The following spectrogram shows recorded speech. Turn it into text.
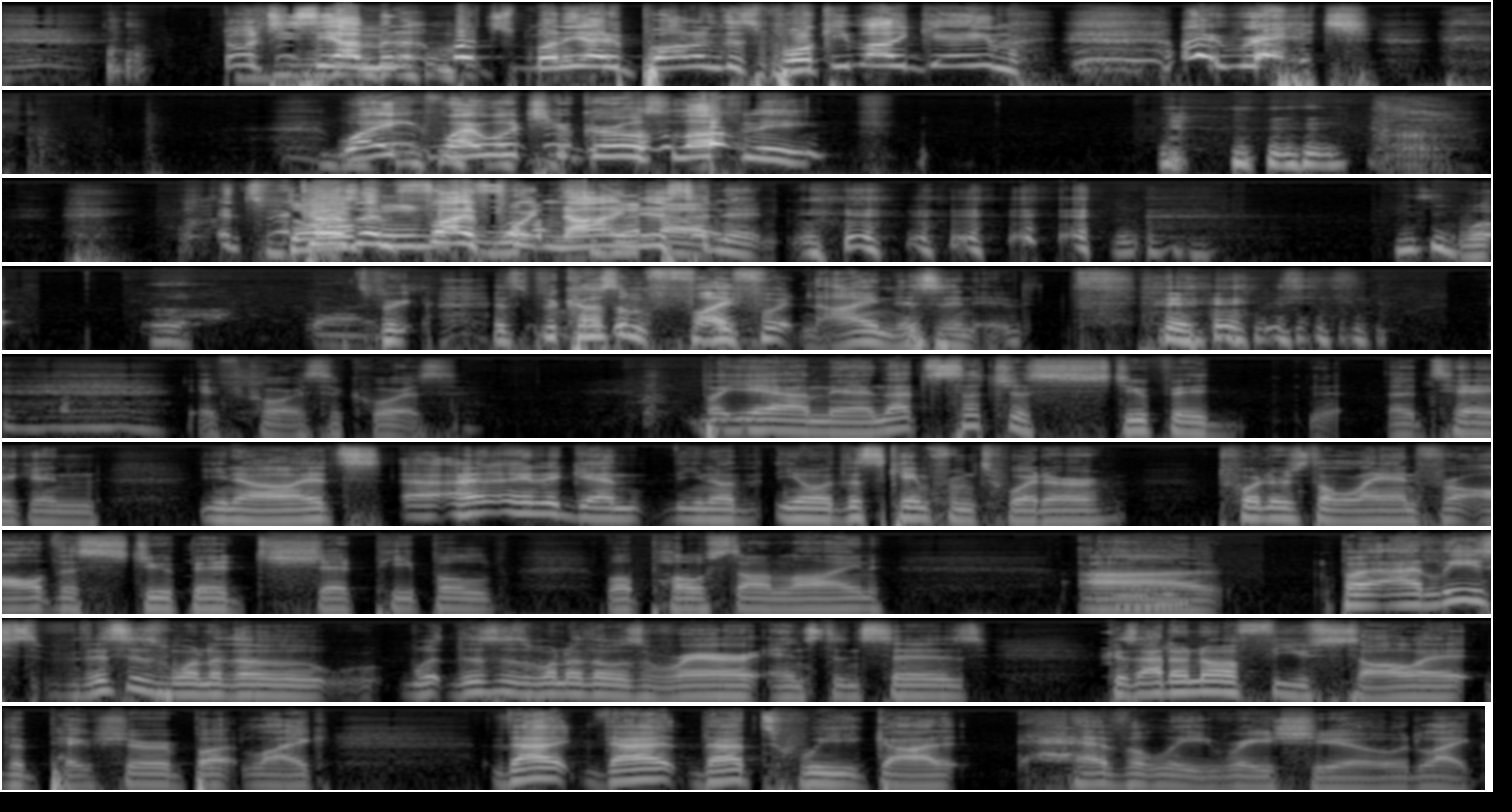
Don't you see how much money I bought on this Pokemon game? I'm rich. Why? Why won't you girls love me? It's because I'm Dolphin, five foot what's nine, that? isn't it? You think? What? Ugh, It's, be- it's because I'm five foot nine, isn't it? of course, of course. But yeah, man, that's such a stupid uh, take, and you know, it's uh, and again, you know, you know, this came from Twitter. Twitter's the land for all the stupid shit people will post online. Uh, but at least this is one of the what this is one of those rare instances because I don't know if you saw it the picture, but like that that that tweet got heavily ratioed, like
